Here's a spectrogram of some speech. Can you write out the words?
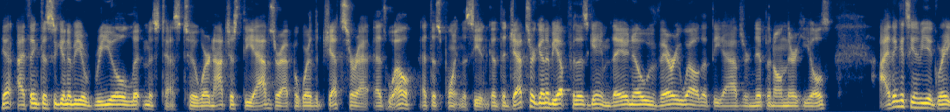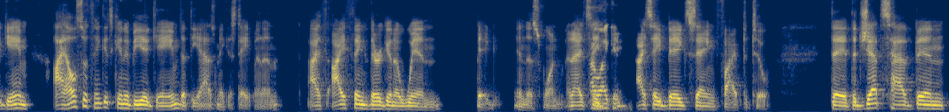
Yeah, I think this is going to be a real litmus test to where not just the Avs are at, but where the Jets are at as well at this point in the season. Because the Jets are going to be up for this game. They know very well that the Avs are nipping on their heels. I think it's going to be a great game. I also think it's going to be a game that the Avs make a statement in. I I think they're going to win big in this one, and I'd say I like it. I say big, saying five to two. The the Jets have been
